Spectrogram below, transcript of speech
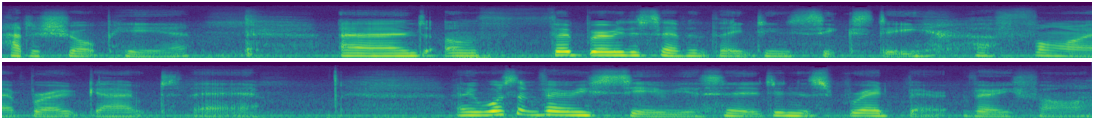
had a shop here. And on February the 7th, 1860, a fire broke out there. And it wasn't very serious and it didn't spread very far.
